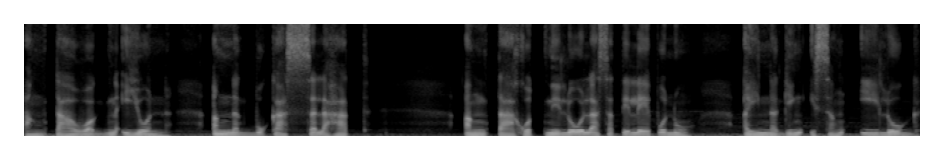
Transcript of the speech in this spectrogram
Ang tawag na iyon ang nagbukas sa lahat. Ang takot ni Lola sa telepono ay naging isang ilog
